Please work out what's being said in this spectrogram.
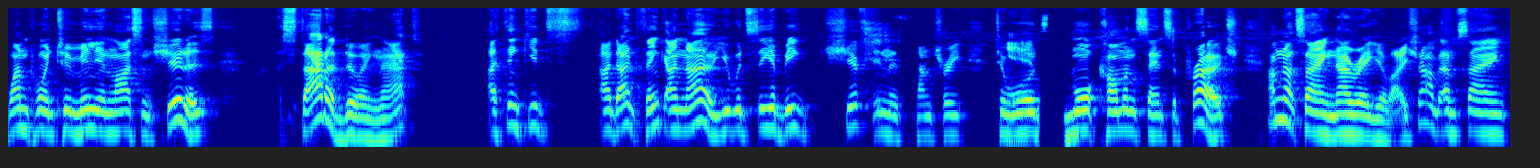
1.2 million licensed shooters started doing that, I think you'd I don't think I know you would see a big shift in this country towards yeah. more common sense approach. I'm not saying no regulation. I'm, I'm saying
